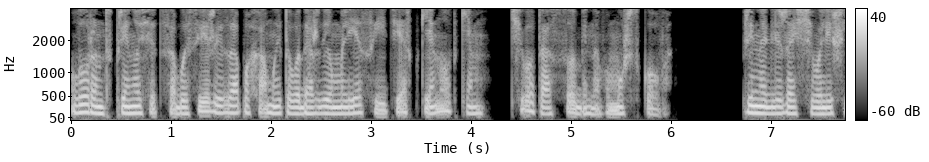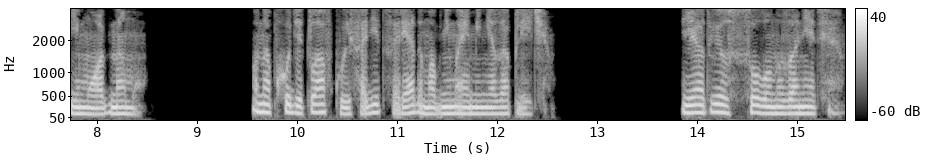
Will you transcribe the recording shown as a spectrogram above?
Лорент приносит с собой свежий запах омытого дождем леса и терпкие нотки чего-то особенного мужского, принадлежащего лишь ему одному. Он обходит лавку и садится рядом, обнимая меня за плечи. Я отвез Солу на занятия.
